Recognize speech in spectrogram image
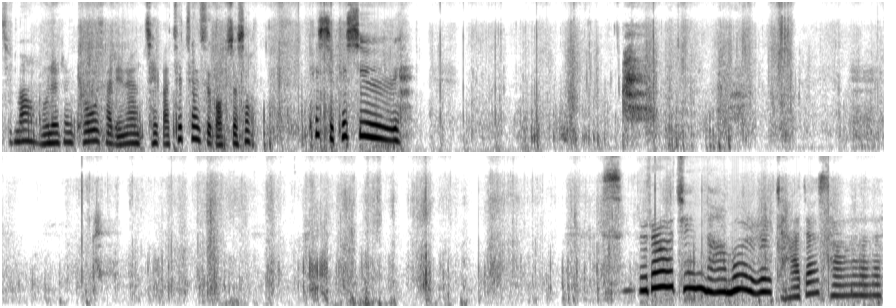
하지만 오늘은 겨우살이는 제가 채취할 수가 없어서 패스 패스 쓰러진 나무를 찾아서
